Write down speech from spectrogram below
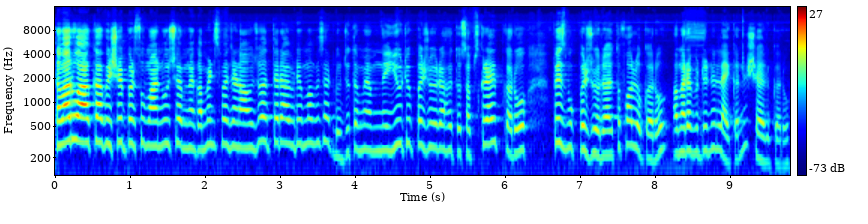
તમારું આખા વિષય પર શું માનવું છે અમને કમેન્ટ્સમાં જણાવજો. અત્યારે આ વિડીયોમાં બસ આટલું. જો તમે અમને યુટ્યુબ પર જોઈ રહ્યા હોય તો સબસ્ક્રાઇબ કરો ફેસબુક પર જોઈ રહ્યા હોય તો ફોલો કરો. અમારા વિડીયોને લાઇક અને શેર કરો.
